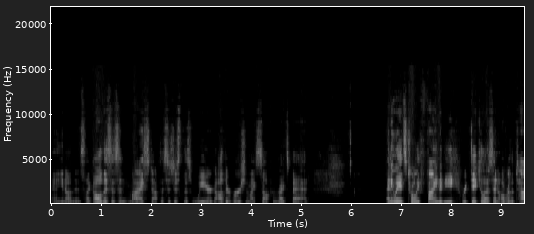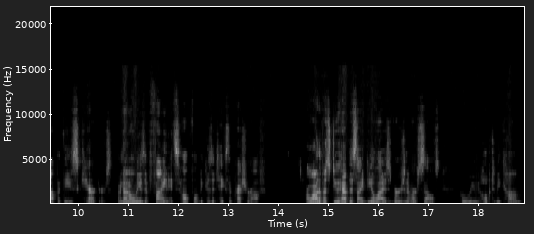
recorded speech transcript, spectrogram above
And you know, then it's like, oh, this isn't my stuff. This is just this weird other version of myself who writes bad. Anyway, it's totally fine to be ridiculous and over the top with these characters. I mean, not only is it fine, it's helpful because it takes the pressure off. A lot of us do have this idealized version of ourselves who we hope to become.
